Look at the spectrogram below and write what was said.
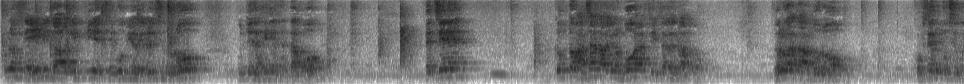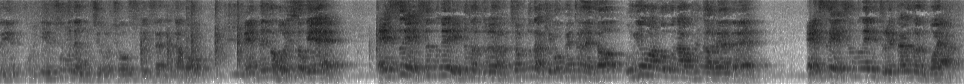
플러스 AB 더하기 B의 제곱이요. 이런 식으로 문제가 해결된다고. 됐지? 그럼 또 마찬가지로 뭐 할 수 있어야 된다고? 너를 갖다가 뭐로? 곱셈 공식으로 인- 인수분해 공식으로 적을 수도 있어야 된다고. 네? 그러니까 머릿속에 S, X분의 1에 있는 것들은 전부 다 기본 패턴에서 응용한 거구나 하고 생각을 해야 돼. X, X분의 1이 들어있다는 건 뭐야?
